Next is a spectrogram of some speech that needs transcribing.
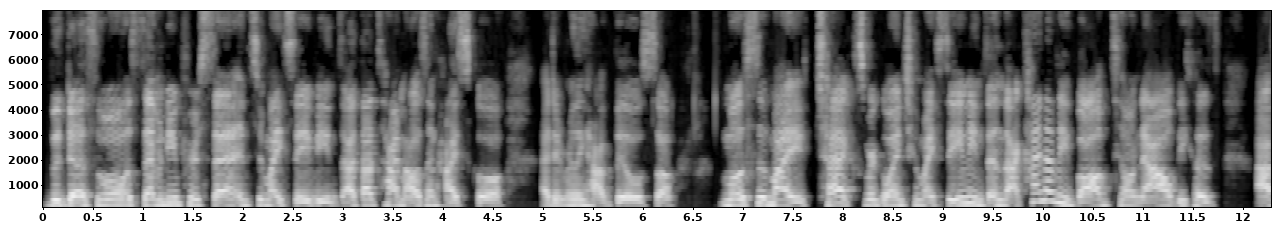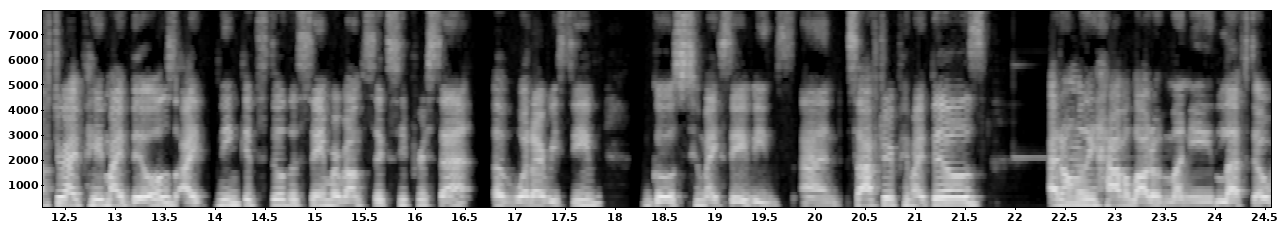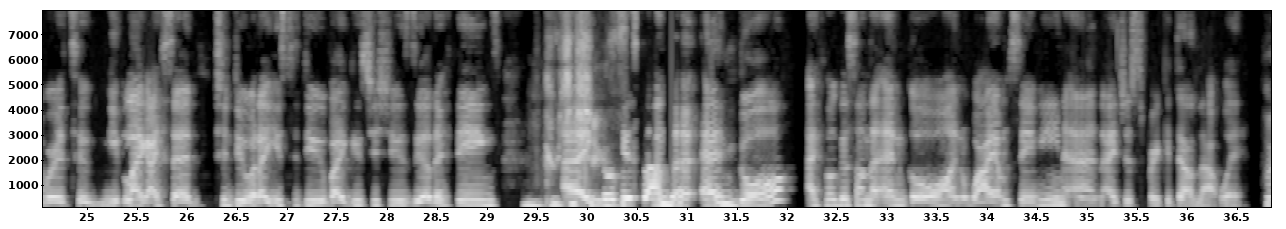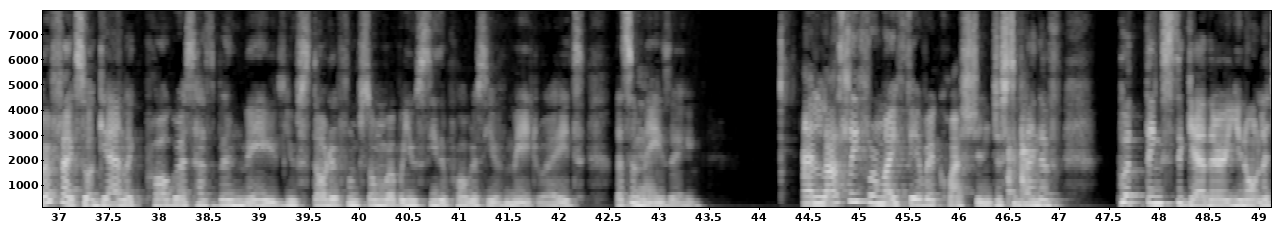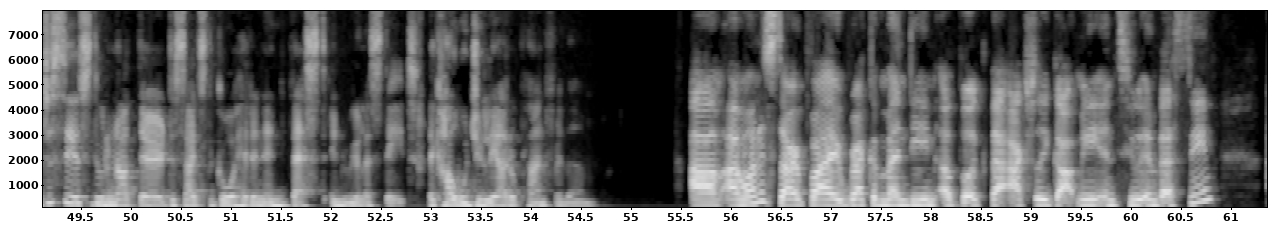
the decimal 70% into my savings. At that time, I was in high school. I didn't really have bills. So most of my checks were going to my savings and that kind of evolved till now because after I pay my bills, I think it's still the same around 60% of what I receive goes to my savings. And so after I pay my bills, I don't really have a lot of money left over to, like I said, to do what I used to do, buy Gucci shoes, the other things. Gucci I shoes. focus on the end goal. I focus on the end goal and why I'm saving, and I just break it down that way. Perfect. So again, like progress has been made. You started from somewhere, but you see the progress you've made, right? That's Yeah. amazing. And lastly, for my favorite question, just to kind of put things together, you know, let's just say a student Mm-hmm. out there decides to go ahead and invest in real estate. Like, how would you lay out a plan for them? Um, I want to start by recommending a book that actually got me into investing.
